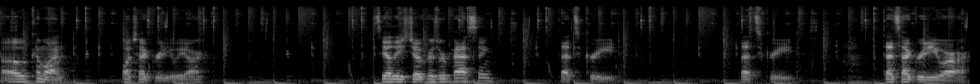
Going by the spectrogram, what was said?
Oh, come on. Watch how greedy we are. See how these jokers were passing? That's greed. That's greed. That's how greedy you are.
